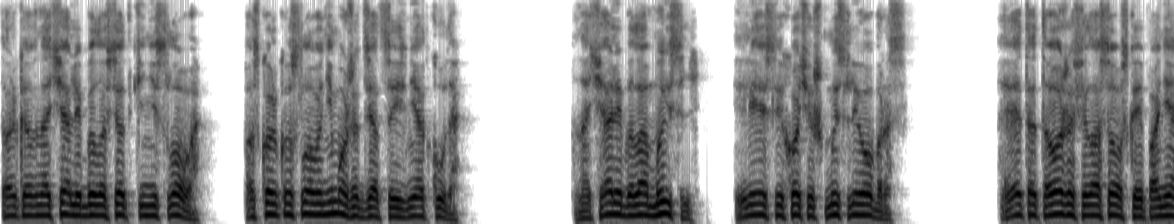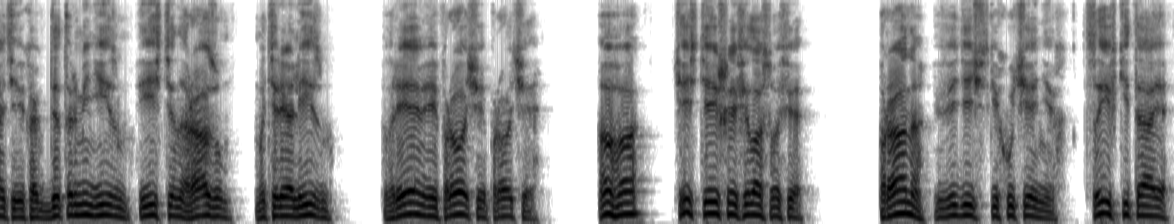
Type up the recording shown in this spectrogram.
Только вначале было все-таки не слово, поскольку слово не может взяться из ниоткуда. Вначале была мысль, или, если хочешь, мыслеобраз. Это тоже философское понятие, как детерминизм, истина, разум, материализм, время и прочее, прочее. Ага, чистейшая философия. Прана в ведических учениях, ци в Китае,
